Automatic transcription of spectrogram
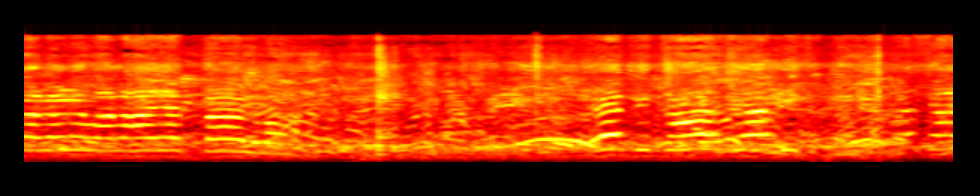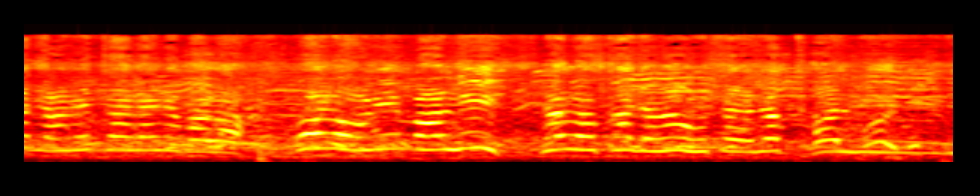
सुंदर नगर का रहने वाला है पहलवान ये विकास जाने का रहने वाला। और होने वाली न लोग का जना होता है जब खाली।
